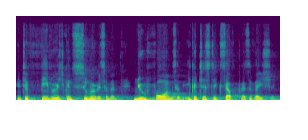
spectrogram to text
into feverish consumerism and new forms of egotistic self-preservation.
